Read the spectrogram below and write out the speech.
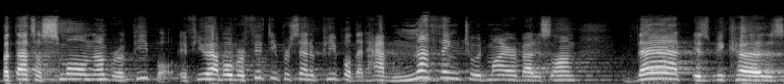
but that's a small number of people. If you have over 50% of people that have nothing to admire about Islam, that is because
